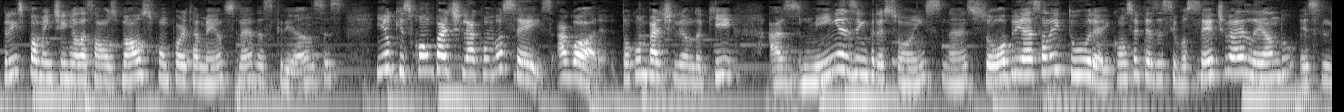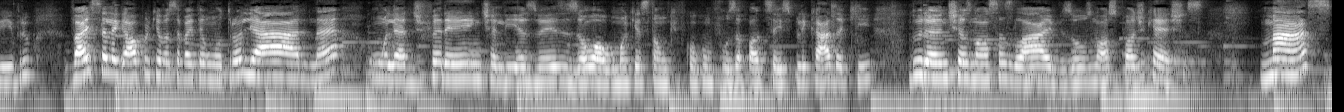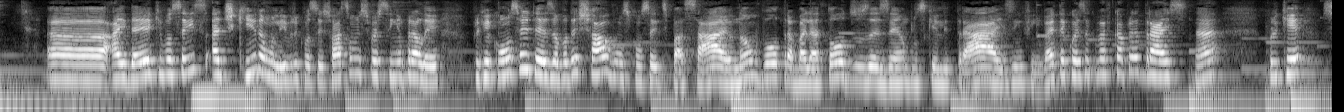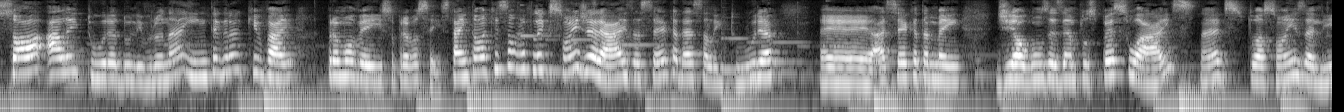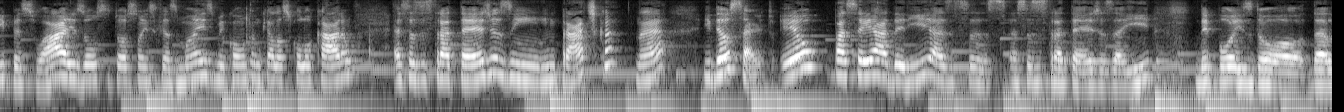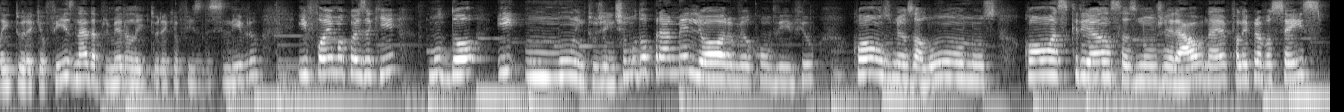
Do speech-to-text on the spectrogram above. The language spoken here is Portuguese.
principalmente em relação aos maus comportamentos, né, das crianças, e eu quis compartilhar com vocês. Agora, estou compartilhando aqui as minhas impressões né, sobre essa leitura. E com certeza, se você estiver lendo esse livro, vai ser legal porque você vai ter um outro olhar, né? Um olhar diferente ali, às vezes, ou alguma questão que ficou confusa pode ser explicada aqui durante as nossas lives ou os nossos podcasts. Mas Uh, a ideia é que vocês adquiram o livro, que vocês façam um esforcinho para ler, porque com certeza eu vou deixar alguns conceitos passar, eu não vou trabalhar todos os exemplos que ele traz, enfim, vai ter coisa que vai ficar para trás, né? Porque só a leitura do livro na íntegra que vai promover isso para vocês, tá? Então aqui são reflexões gerais acerca dessa leitura é, acerca também de alguns exemplos pessoais, né, de situações ali pessoais ou situações que as mães me contam que elas colocaram essas estratégias em, em prática, né, e deu certo. Eu passei a aderir a essas, essas estratégias aí depois do, da leitura que eu fiz, né, da primeira leitura que eu fiz desse livro, e foi uma coisa que mudou e muito, gente, mudou para melhor o meu convívio com os meus alunos, com as crianças no geral, né? Falei para vocês,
